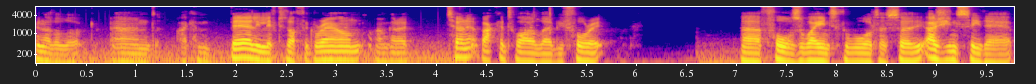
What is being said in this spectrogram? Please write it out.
Another look, and I can barely lift it off the ground. I'm going to turn it back into idle there before it uh, falls away into the water. So as you can see there,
